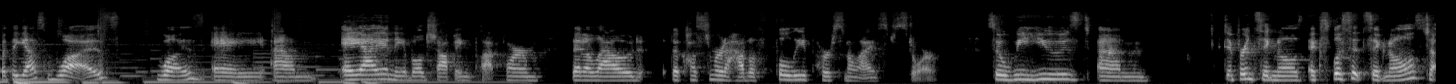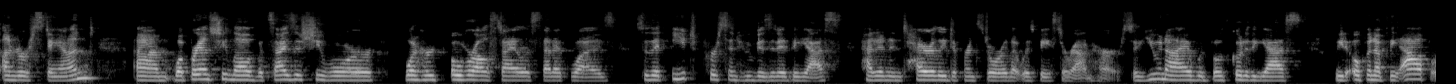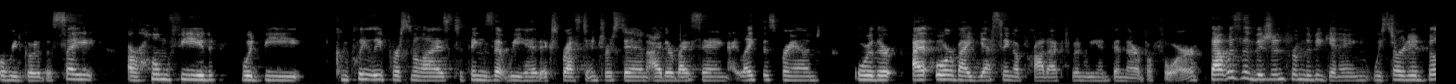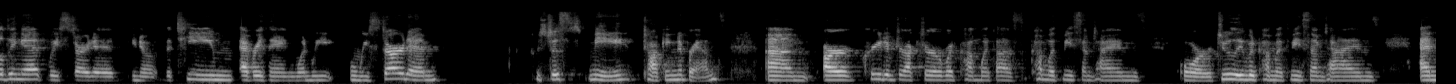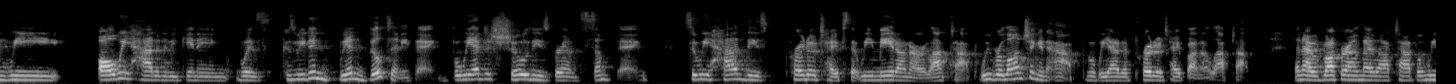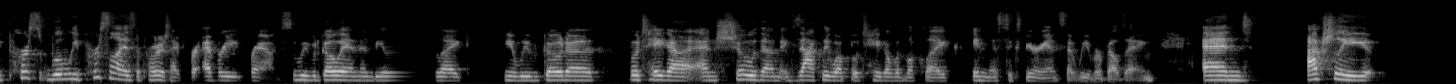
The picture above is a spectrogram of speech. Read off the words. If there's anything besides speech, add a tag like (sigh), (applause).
But the Yes was was a um, AI enabled shopping platform that allowed the customer to have a fully personalized store. So we used um, different signals, explicit signals to understand um, what brands she loved, what sizes she wore, what her overall style aesthetic was, so that each person who visited the Yes had an entirely different store that was based around her. So you and I would both go to the Yes, we'd open up the app or we'd go to the site. Our home feed would be completely personalized to things that we had expressed interest in, either by saying, I like this brand, or there or by yesing a product when we had been there before. That was the vision from the beginning. We started building it. We started, you know, the team, everything. When we when we started, it was just me talking to brands. Um, our creative director would come with us, come with me sometimes, or Julie would come with me sometimes, and we all we had in the beginning was because we didn't we hadn't built anything but we had to show these brands something. So we had these prototypes that we made on our laptop. We were launching an app but we had a prototype on a laptop. And i would walk around my laptop and we pers- well, we personalized the prototype for every brand. So we would go in and be like you know we would go to bottega and show them exactly what bottega would look like in this experience that we were building. And actually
